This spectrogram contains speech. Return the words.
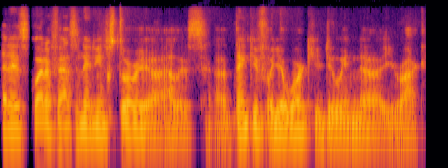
That is quite a fascinating story, uh, Alice. Uh, thank you for your work you do in uh, Iraq.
